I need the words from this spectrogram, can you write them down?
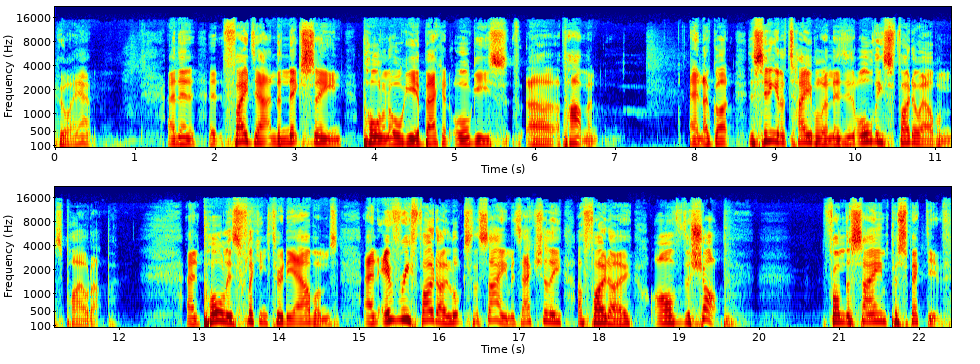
who I am. And then it fades out, and the next scene, Paul and Augie are back at Augie's uh, apartment. And they've got, they're sitting at a table, and there's all these photo albums piled up. And Paul is flicking through the albums, and every photo looks the same. It's actually a photo of the shop from the same perspective.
